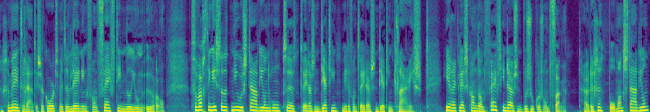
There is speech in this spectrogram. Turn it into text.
De gemeenteraad is akkoord met een lening van 15 miljoen euro. Verwachting is dat het nieuwe stadion rond 2013, midden van 2013, klaar is. Heracles kan dan 15.000 bezoekers ontvangen. Het huidige Polmanstadion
